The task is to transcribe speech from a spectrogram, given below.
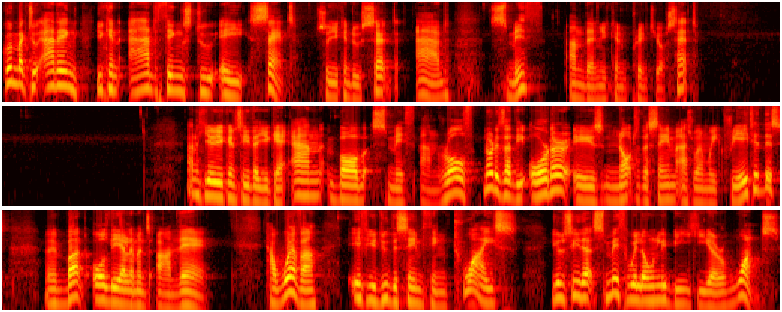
Going back to adding, you can add things to a set. So you can do set add Smith, and then you can print your set. And here you can see that you get Anne, Bob, Smith, and Rolf. Notice that the order is not the same as when we created this, uh, but all the elements are there. However, if you do the same thing twice, you'll see that Smith will only be here once.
